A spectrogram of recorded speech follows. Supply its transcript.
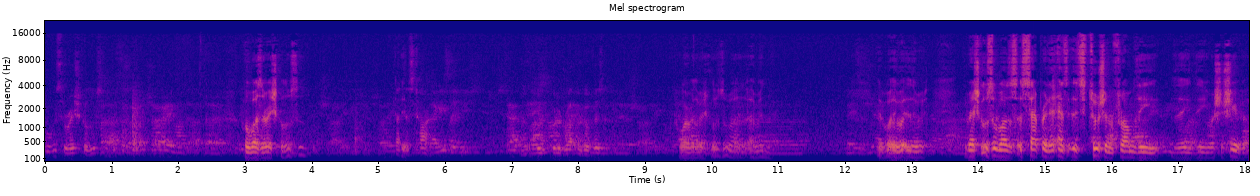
Who was the Rish Galusa? Who was the Rish Galusa? At this time. Who, who did Rabba go visit? Whoever the Rish was. I mean, it, it, The Reish Galusa was a separate institution from the the, the Rosh Hashiva.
